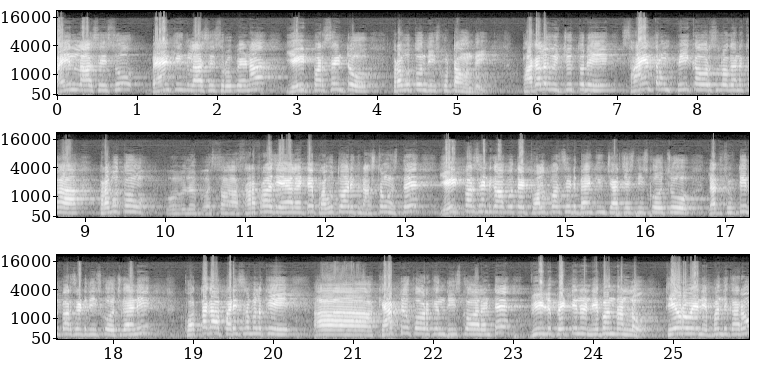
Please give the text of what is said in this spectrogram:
లైన్ లాసెస్ బ్యాంకింగ్ లాసెస్ రూపేణా ఎయిట్ పర్సెంట్ ప్రభుత్వం తీసుకుంటా ఉంది. పగలు విద్యుత్తుని సాయంత్రం పీక్ అవర్స్లో గనక ప్రభుత్వం సరఫరా చేయాలంటే ప్రభుత్వానికి నష్టం వస్తే ఎయిట్ పర్సెంట్ కాకపోతే ట్వెల్వ్ పర్సెంట్ బ్యాంకింగ్ ఛార్జెస్ తీసుకోవచ్చు లేదా ఫిఫ్టీన్ పర్సెంట్ తీసుకోవచ్చు. కానీ కొత్తగా పరిశ్రమలకి క్యాప్టివ్ పవర్ కింద తీసుకోవాలంటే వీళ్ళు పెట్టిన నిబంధనలు తీవ్రమైన ఇబ్బందికరం.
